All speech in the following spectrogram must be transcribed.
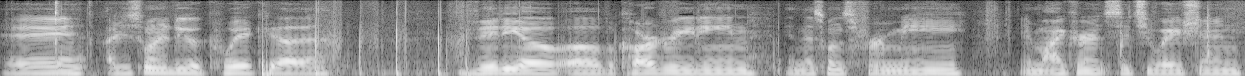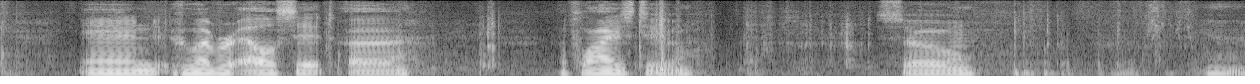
Hey, I just want to do a quick uh, video of a card reading, and this one's for me in my current situation and whoever else it uh, applies to. So, yeah.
